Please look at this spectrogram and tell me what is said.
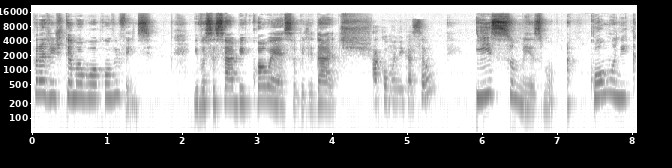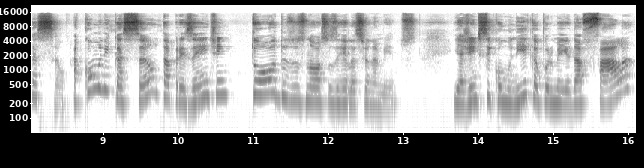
para a gente ter uma boa convivência. E você sabe qual é essa habilidade? A comunicação? Isso mesmo, a comunicação. A comunicação está presente em todos os nossos relacionamentos. E a gente se comunica por meio da fala,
